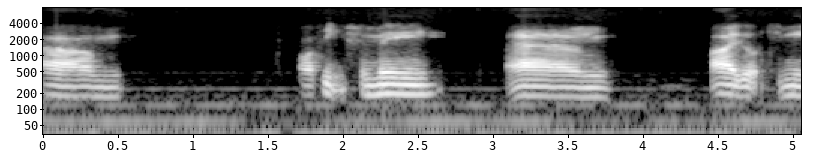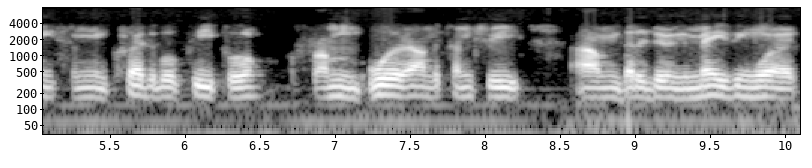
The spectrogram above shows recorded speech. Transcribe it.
Um, I think for me, um, I got to meet some incredible people from all around the country um, that are doing amazing work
